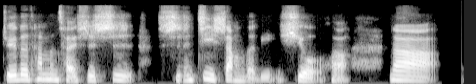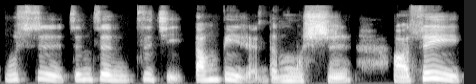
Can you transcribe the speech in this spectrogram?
觉得他们才是是实际上的领袖哈，那不是真正自己当地人的牧师啊，所以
